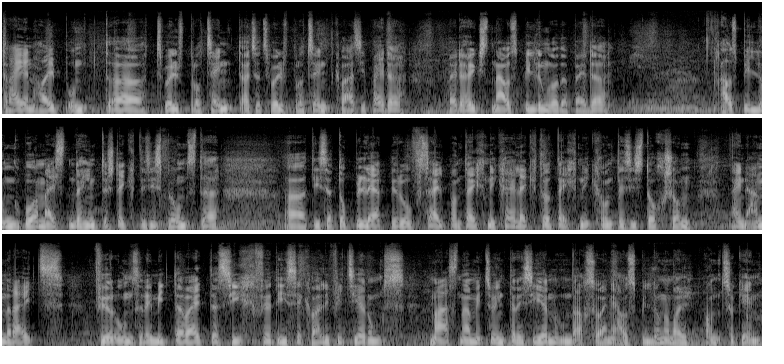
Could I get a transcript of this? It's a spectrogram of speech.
dreieinhalb und äh, zwölf Prozent, also zwölf Prozent quasi bei der, bei der höchsten Ausbildung oder bei der Ausbildung, wo am meisten dahinter steckt. Das ist bei uns der, äh, dieser Doppellehrberuf Seilbahntechniker, Elektrotechniker und das ist doch schon ein Anreiz für unsere Mitarbeiter, sich für diese Qualifizierungsmaßnahme zu interessieren und auch so eine Ausbildung einmal anzugehen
